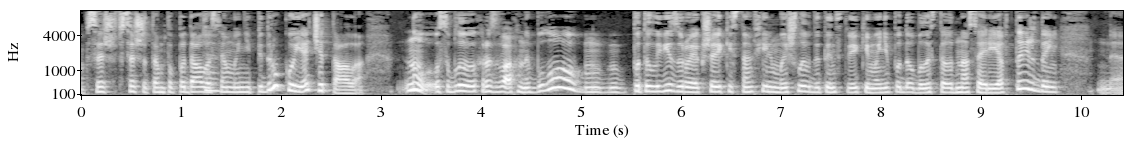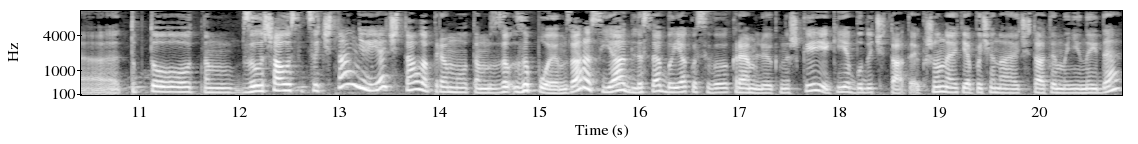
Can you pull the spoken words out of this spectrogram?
все, все що там попадалося мені під руку, я читала. Ну, особливих розваг не було. По телевізору, якщо якісь там фільми йшли в дитинстві, які мені подобались, то одна серія в тиждень. Е, тобто там залишалося це читання, і я читала прямо там за запоєм. Зараз я для себе якось виокремлюю книжки, які я буду читати. Якщо навіть я починаю читати, мені не йде.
